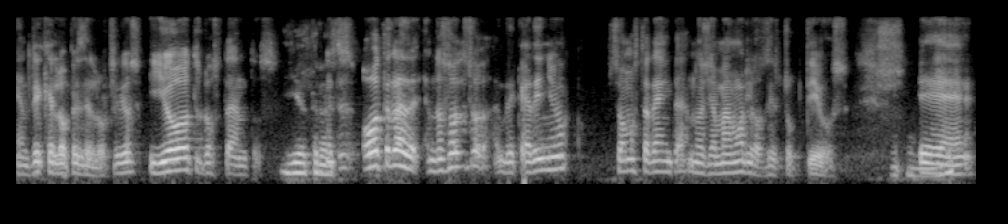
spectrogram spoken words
Enrique López de los Ríos y otros tantos. Y otros. Entonces, otra, de, nosotros de cariño somos 30, nos llamamos los disruptivos. Eh,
